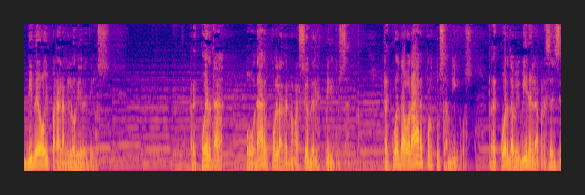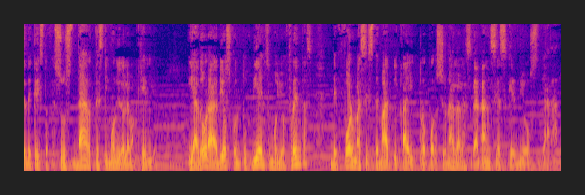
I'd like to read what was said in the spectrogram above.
Vive hoy para la gloria de Dios. Recuerda orar por la renovación del Espíritu Santo. Recuerda orar por tus amigos. Recuerda vivir en la presencia de Cristo Jesús, dar testimonio del Evangelio y adora a Dios con tus diezmos y ofrendas de forma sistemática y proporcional a las ganancias que Dios te ha dado.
